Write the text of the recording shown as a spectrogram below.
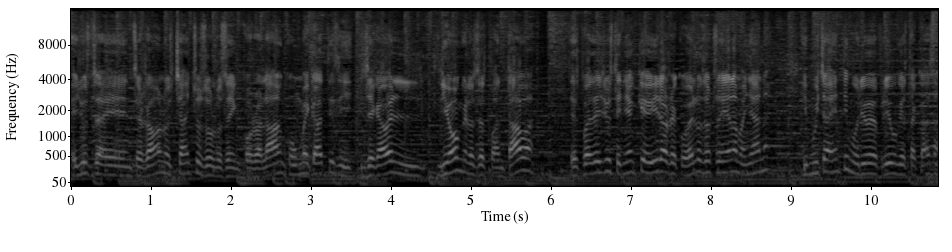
Ellos encerraban los chanchos o los encorralaban con un mecates y llegaba el león y los espantaba. Después ellos tenían que ir a recogerlos otro día en la mañana y mucha gente murió de frío en esta casa.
